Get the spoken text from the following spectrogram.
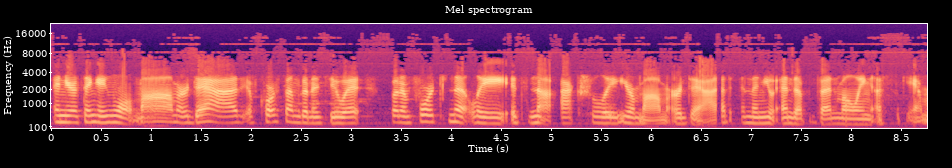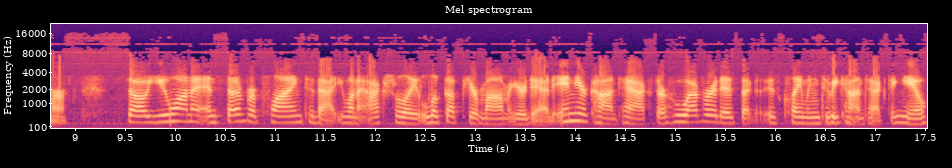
And you're thinking, well, mom or dad, of course I'm going to do it. But unfortunately, it's not actually your mom or dad, and then you end up Venmoing a scammer. So you want to, instead of replying to that, you want to actually look up your mom or your dad in your contacts or whoever it is that is claiming to be contacting you,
